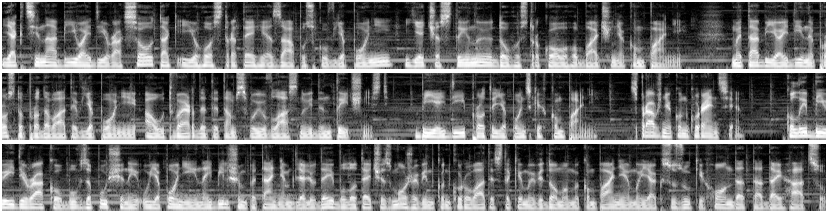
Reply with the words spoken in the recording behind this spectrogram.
Як ціна BYD Raxo, так і його стратегія запуску в Японії є частиною довгострокового бачення компанії. Мета BYD не просто продавати в Японії, а утвердити там свою власну ідентичність. BYD проти японських компаній. Справжня конкуренція. Коли BYD Raco був запущений у Японії, найбільшим питанням для людей було те, чи зможе він конкурувати з такими відомими компаніями, як Suzuki, Honda та Daihatsu.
